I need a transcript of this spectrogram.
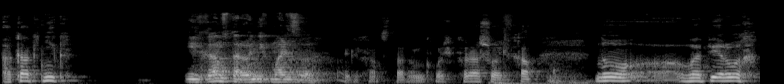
А как ник? Ильхам сторонник Мальцева. Ильхам сторонник, очень хорошо, Ильхам. Ну, во-первых,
